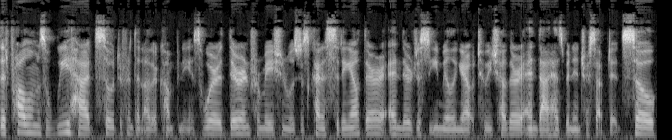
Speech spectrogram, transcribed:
the problems we had so different than other companies where their information was just kind of sitting out there and they're just emailing it out to each other and that has been intercepted. So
